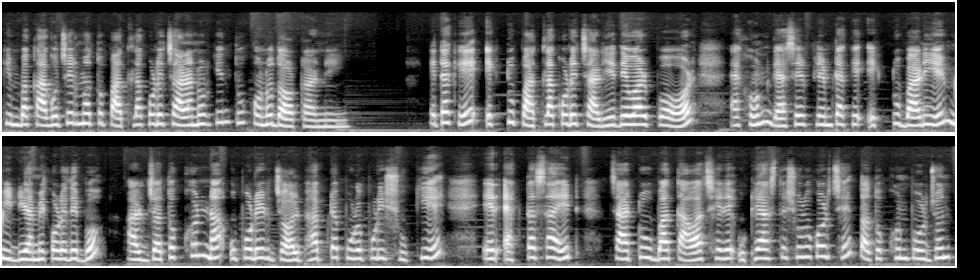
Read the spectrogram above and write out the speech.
কিংবা কাগজের মতো পাতলা করে চাড়ানোর কিন্তু কোনো দরকার নেই। এটাকে একটু পাতলা করে চাড়িয়ে দেওয়ার পর এখন গ্যাসের ফ্লেমটাকে একটু বাড়িয়ে মিডিয়ামে করে দেব। আর যতক্ষণ না উপরের জল ভাবটা পুরোপুরি শুকিয়ে এর একটা সাইড চাটু বা তাওয়া ছেড়ে উঠে আসতে শুরু করছে, ততক্ষণ পর্যন্ত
